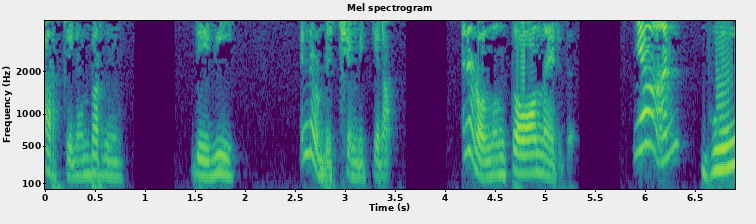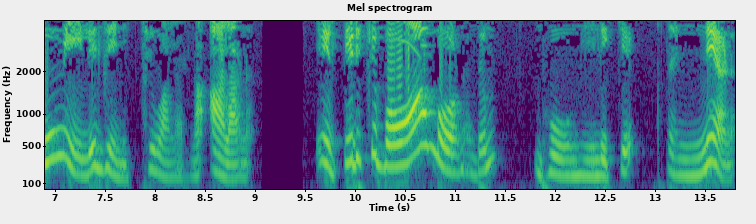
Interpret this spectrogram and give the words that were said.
അർജുനൻ പറഞ്ഞു ദേവി എന്നോട് ക്ഷമിക്കണം. എന്നോടൊന്നും തോന്നരുത്. ഞാൻ ഭൂമിയിൽ ജനിച്ചു വളർന്ന ആളാണ്. ഇനി തിരിച്ചു പോവാൻ പോണതും ഭൂമിയിലേക്ക് തന്നെയാണ്.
